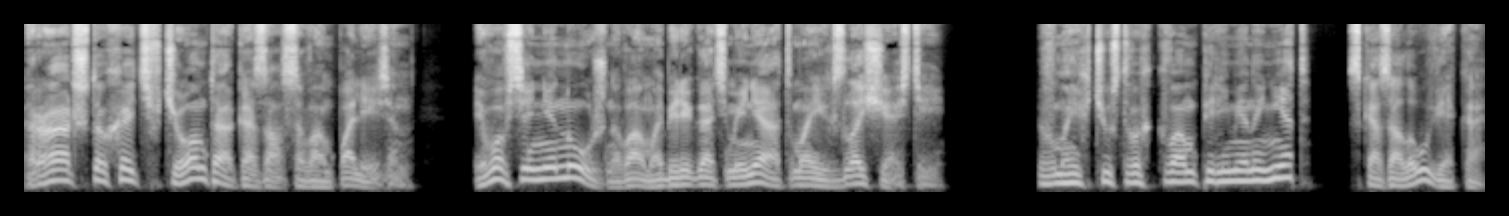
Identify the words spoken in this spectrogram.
«Рад, что хоть в чем-то оказался вам полезен. И вовсе не нужно вам оберегать меня от моих злосчастий». «В моих чувствах к вам перемены нет», — сказала Увека.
